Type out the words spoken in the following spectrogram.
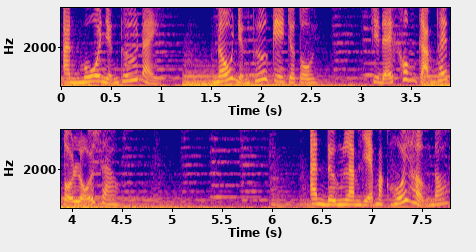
Anh mua những thứ này, Nấu những thứ kia cho tôi. Chỉ để không cảm thấy tội lỗi sao? Anh đừng làm vẻ mặt hối hận đó.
